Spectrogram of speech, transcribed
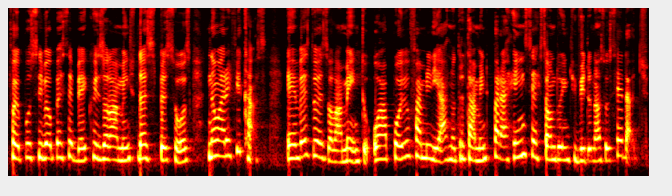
foi possível perceber que o isolamento dessas pessoas não era eficaz. Em vez do isolamento, o apoio familiar no tratamento para a reinserção do indivíduo na sociedade.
